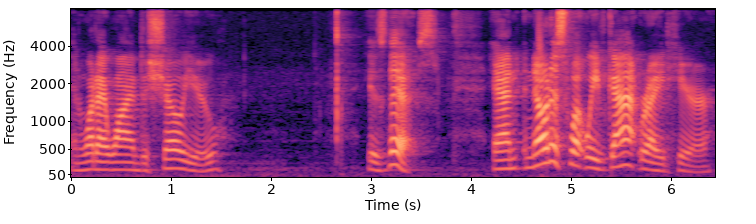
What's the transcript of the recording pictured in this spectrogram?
And what I wanted to show you is this. And notice what we've got right here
